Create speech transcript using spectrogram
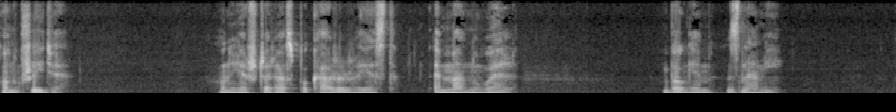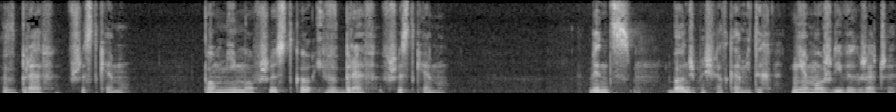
On przyjdzie. On jeszcze raz pokaże, że jest Emmanuel, Bogiem z nami, wbrew wszystkiemu, pomimo wszystko i wbrew wszystkiemu. Więc bądźmy świadkami tych niemożliwych rzeczy.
